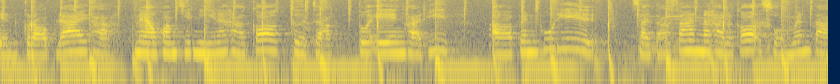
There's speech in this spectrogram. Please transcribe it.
ี่ยนกรอบได้ค่ะ แนวความคิดนี้นะคะ ก็เกิดจากตัวเองค่ะที่เป็นผู้ที่สายตาสั้นนะคะ แล้วก็สวมแว่นตา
